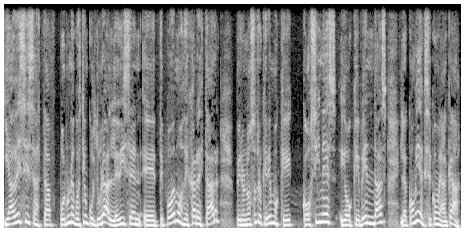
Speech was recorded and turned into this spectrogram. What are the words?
y a veces hasta por una cuestión cultural le dicen te podemos dejar de estar pero nosotros queremos que cocines o que vendas la comida que se come acá,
